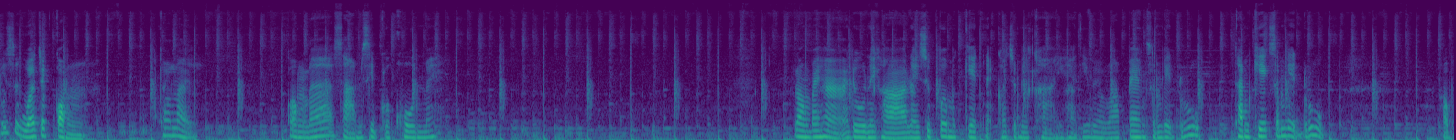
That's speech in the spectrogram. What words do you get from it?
รู้สึกว่าจะกล่องเท่าไหร่ กล่องละสามสิบกว่าโคนไหม ลองไปหาดูนะคะในซูเปอร์มาร์เก็ตเนี่ยเขาจะมีขายค่ะที่แบบว่าแป้งสำเร็จรูป ทำเค้กสำเร็จรูปเขาผ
